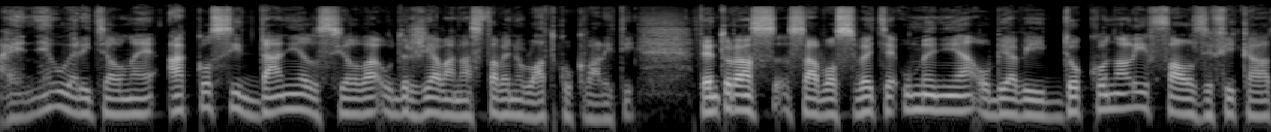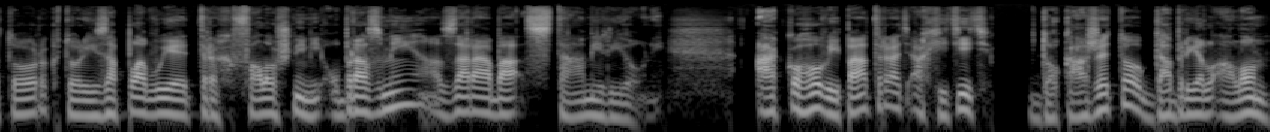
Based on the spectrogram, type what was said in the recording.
a je neuveriteľné, ako si Daniel Silva udržiava nastavenú latku kvality. Tentoraz sa vo svete umenia objaví dokonalý falzifikátor, ktorý zaplavuje trh falošnými obrazmi a zarába 100 milióny. Ako ho vypátrať a chytiť? Dokáže to Gabriel Alon?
